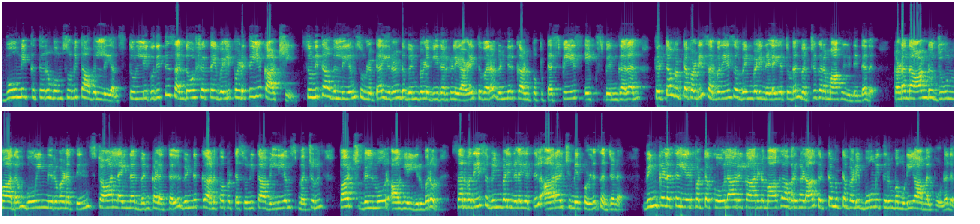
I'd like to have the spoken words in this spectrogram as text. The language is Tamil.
பூமிக்கு திரும்பும் சுனிதா வில்லியம்ஸ் துள்ளி குதித்து சந்தோஷத்தை வெளிப்படுத்திய காட்சி. சுனிதா வில்லியம்ஸ் உள்ளிட்ட இரண்டு விண்வெளி வீரர்களை அழைத்து வர விண்ணிற்கு அனுப்பப்பட்ட ஸ்பேஸ் எக்ஸ் விண்கலன் திட்டமிட்டபடி சர்வதேச விண்வெளி நிலையத்துடன் வெற்றிகரமாக இணைந்தது. கடந்த ஆண்டு ஜூன் மாதம் போயிங் நிறுவனத்தின் ஸ்டார் லைனர் விண்கலத்தில் விண்ணுக்கு அனுப்பப்பட்ட சுனிதா வில்லியம்ஸ் மற்றும் பர்ச் வில்மோர் ஆகிய இருவரும் சர்வதேச விண்வெளி நிலையத்தில் ஆராய்ச்சி மேற்கொள்ள சென்றனர். விண்கலத்தில் ஏற்பட்ட கோளாறு காரணமாக அவர்களால் திட்டமிட்டபடி பூமி திரும்ப முடியாமல் போனது.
